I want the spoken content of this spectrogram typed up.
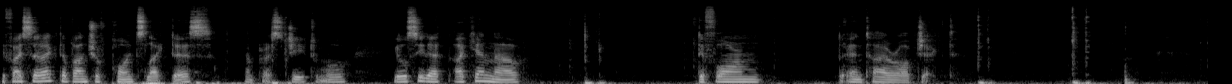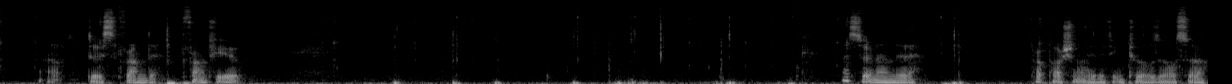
If I select a bunch of points like this and press G to move, you'll see that I can now deform the entire object. I'll do this from the front view. Let's turn on the proportional editing tools also.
